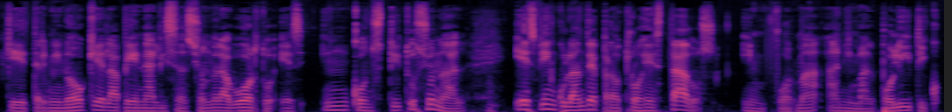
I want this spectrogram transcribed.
que determinó que la penalización del aborto es inconstitucional, es vinculante para otros estados, informa Animal Político.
